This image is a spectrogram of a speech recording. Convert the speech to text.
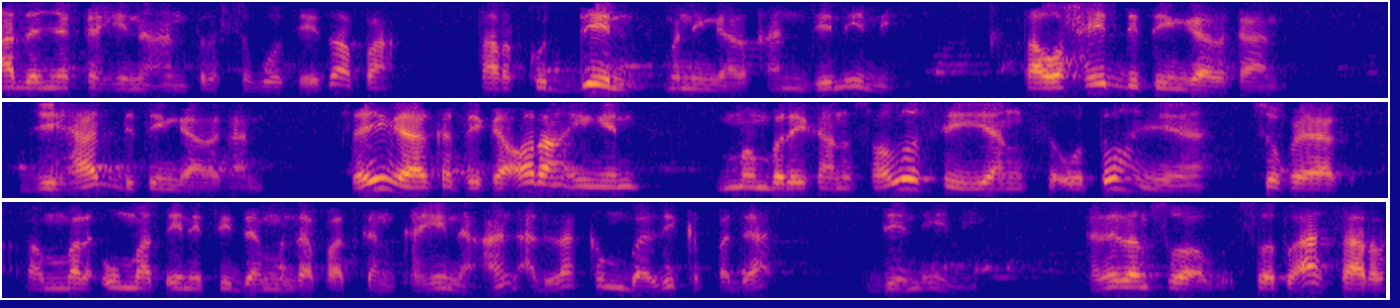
adanya kehinaan tersebut. Yaitu apa? Tarkuddin, meninggalkan din ini. Tauhid ditinggalkan. Jihad ditinggalkan. Sehingga ketika orang ingin memberikan solusi yang seutuhnya supaya umat ini tidak mendapatkan kehinaan adalah kembali kepada din ini. Karena dalam suatu asar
